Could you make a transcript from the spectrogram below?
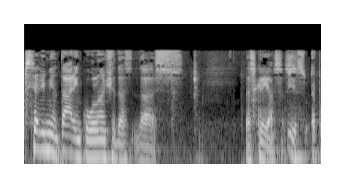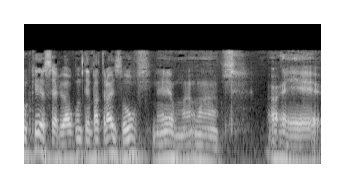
se alimentarem com o lanche das, das, das crianças. Isso, é porque, Sérgio, há algum tempo atrás houve né, uma. uma é,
